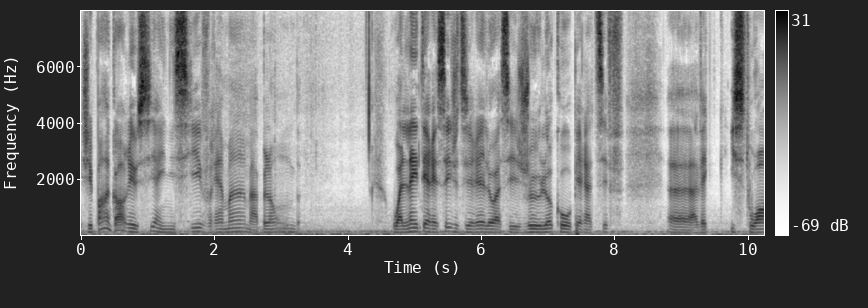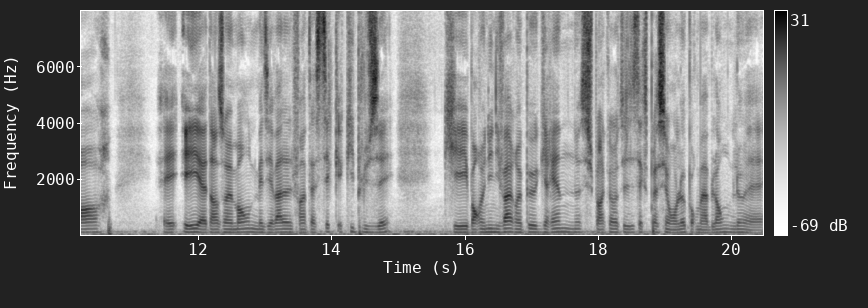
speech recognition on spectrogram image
j'ai pas encore réussi à initier vraiment ma blonde ou à l'intéresser, je dirais, là, à ces jeux-là coopératifs euh, avec histoire et, euh, dans un monde médiéval fantastique qui plus est, qui est bon un univers un peu graine, si je peux encore utiliser cette expression-là pour ma blonde, là, euh,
